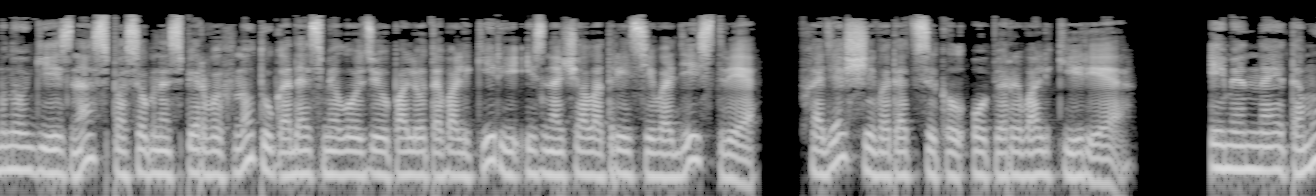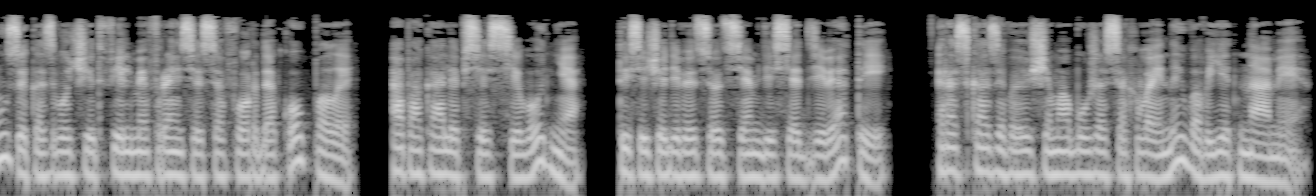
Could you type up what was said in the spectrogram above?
Многие из нас способны с первых нот угадать мелодию полета Валькирии из начала третьего действия, входящей в этот цикл оперы «Валькирия». Именно эта музыка звучит в фильме Фрэнсиса Форда Копполы «Апокалипсис сегодня» 1979, рассказывающим об ужасах войны во Вьетнаме.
